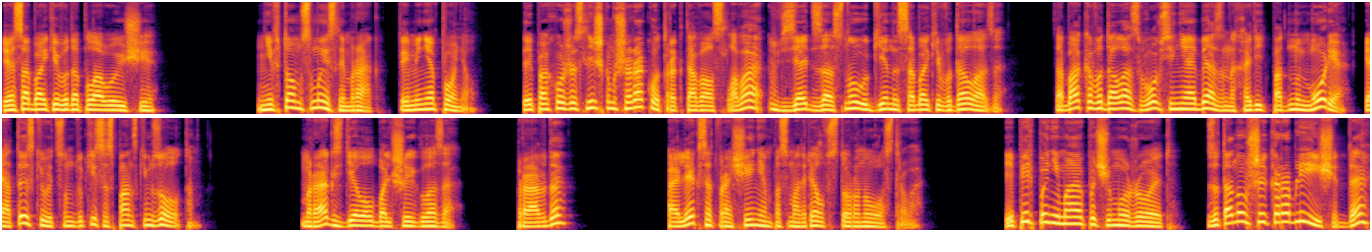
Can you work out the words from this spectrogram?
«Все собаки водоплавающие». «Не в том смысле, мрак, ты меня понял. Ты, похоже, слишком широко трактовал слова «взять за основу гены собаки-водолаза». Собака-водолаз вовсе не обязана ходить по дну моря и отыскивать сундуки с испанским золотом. Мрак сделал большие глаза. «Правда?» Олег с отвращением посмотрел в сторону острова. «Теперь понимаю, почему роет. Затонувшие корабли ищет, да?»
